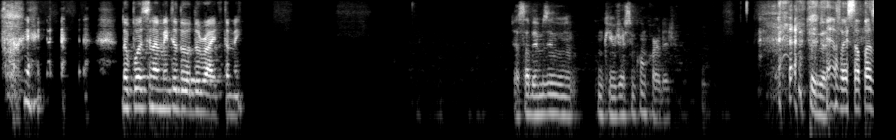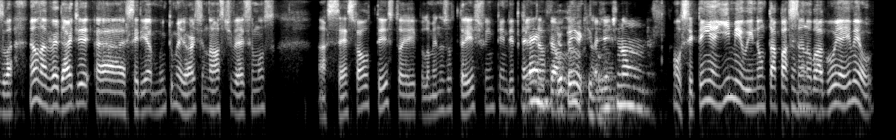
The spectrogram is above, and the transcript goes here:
no posicionamento do, do Wright também. Já sabemos com quem o Gerson concorda. É. Foi só para zoar. Não, na verdade, uh, seria muito melhor se nós tivéssemos acesso ao texto aí, pelo menos o trecho, e entender do que É, ele tá então, falando. Eu tenho aqui, A pô. gente não. Ô, você tem aí, meu, e não tá passando o bagulho aí, meu?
